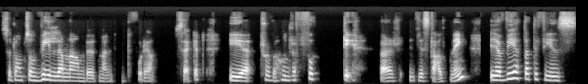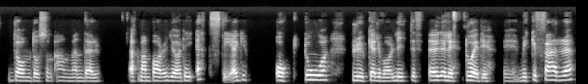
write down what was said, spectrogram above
Så de som vill lämna anbud men inte får det säkert, är tror jag 140 per gestaltning. Jag vet att det finns de då som använder att man bara gör det i ett steg. Och då brukar det vara lite, eh, eller då är det eh, mycket färre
